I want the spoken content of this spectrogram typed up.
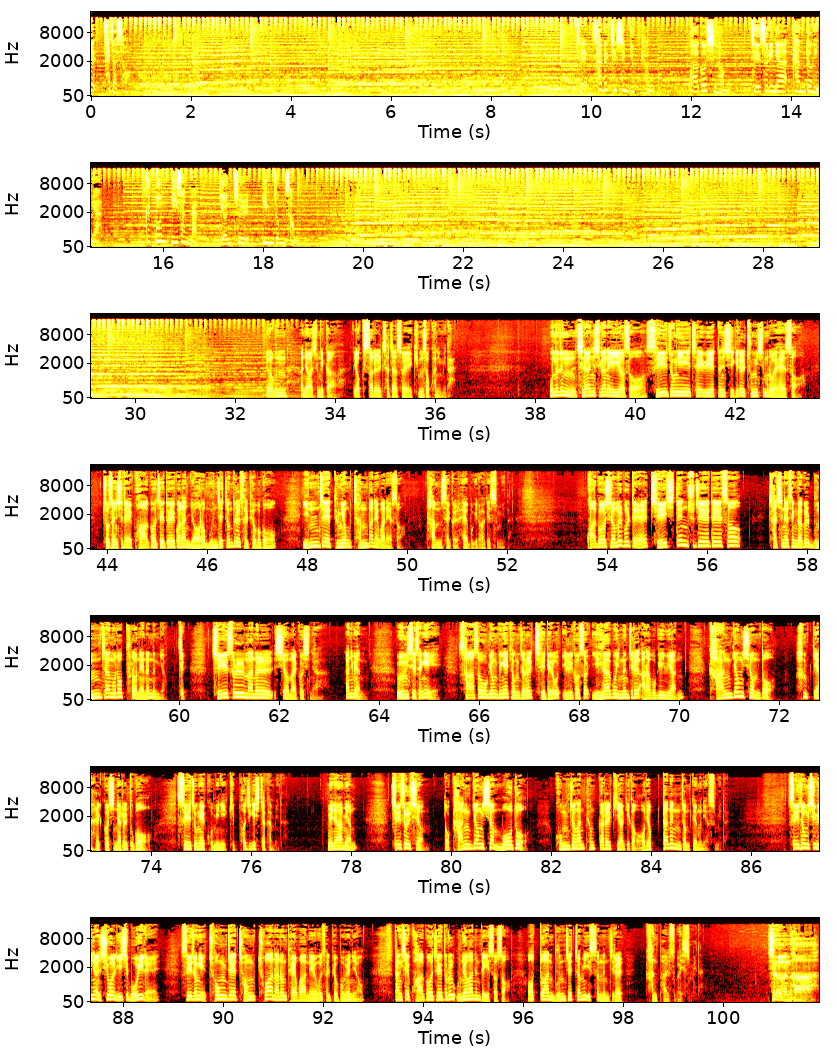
역사를 찾아서. 제 476편 과거 시험 제술이냐 강경이냐. 극본 이상락 연출 임종성 여러분 안녕하십니까? 역사를 찾아서의 김석환입니다. 오늘은 지난 시간에 이어서 세종이 재위했던 시기를 중심으로 해서 조선시대 과거 제도에 관한 여러 문제점들을 살펴보고 인재 등용 전반에 관해서 탐색을 해보기로 하겠습니다. 과거 시험을 볼 때 제시된 주제에 대해서 자신의 생각을 문장으로 풀어내는 능력, 즉 제술만을 시험할 것이냐 아니면 응시생이 사서오경 등의 경전을 제대로 읽어서 이해하고 있는지를 알아보기 위한 강경 시험도 함께 할 것이냐를 두고 세종의 고민이 깊어지기 시작합니다. 왜냐하면 제술 시험 또 강경 시험 모두 공정한 평가를 기하기가 어렵다는 점 때문이었습니다. 세종 12년 10월 25일에 세종이 총재 정초와 나눈 대화 내용을 살펴보면요. 당시에 과거 제도를 운영하는 데 있어서 어떠한 문제점이 있었는지를 간파할 수가 있습니다. 전하,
